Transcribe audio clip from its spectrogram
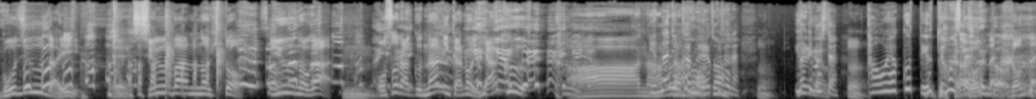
50代、えー 終盤の人いうのがおそらく何かの役。あ何かの役じゃない、言ってました。よ、うん。タオ役って言ってました。よどんなどんな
